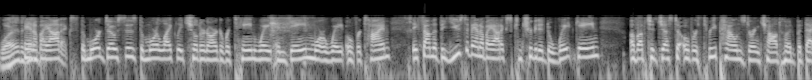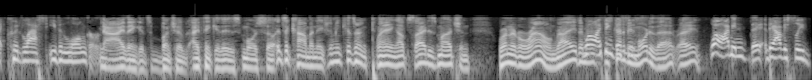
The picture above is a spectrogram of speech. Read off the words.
what? again? Antibiotics. The more doses, the more likely children are to retain weight and gain more weight over time. They found that the use of antibiotics contributed to weight gain of up to just to over three pounds during childhood, but that could last even longer. Nah, I think it's a bunch of. I think it is more so. It's a combination. I mean, kids aren't playing outside as much and running around, right? I mean, Well, I think there's got to be is- more to that, right? Well, I mean, they they obviously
